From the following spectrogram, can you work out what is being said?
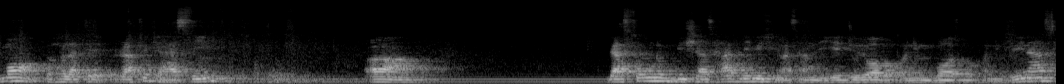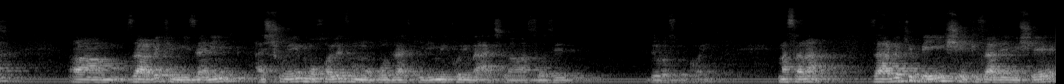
ما به حالت رفتو که هستیم دستمون رو بیش از حد نمی‌تونیم از هم دیگه جدا بکنیم باز بکنیم. این است ضربه که می‌زنیم از شونه مخالفمون قدرت گیری می‌کنیم و عکس اساسی درست می‌کنیم. مثلا ضربه که به این شکل زده میشه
